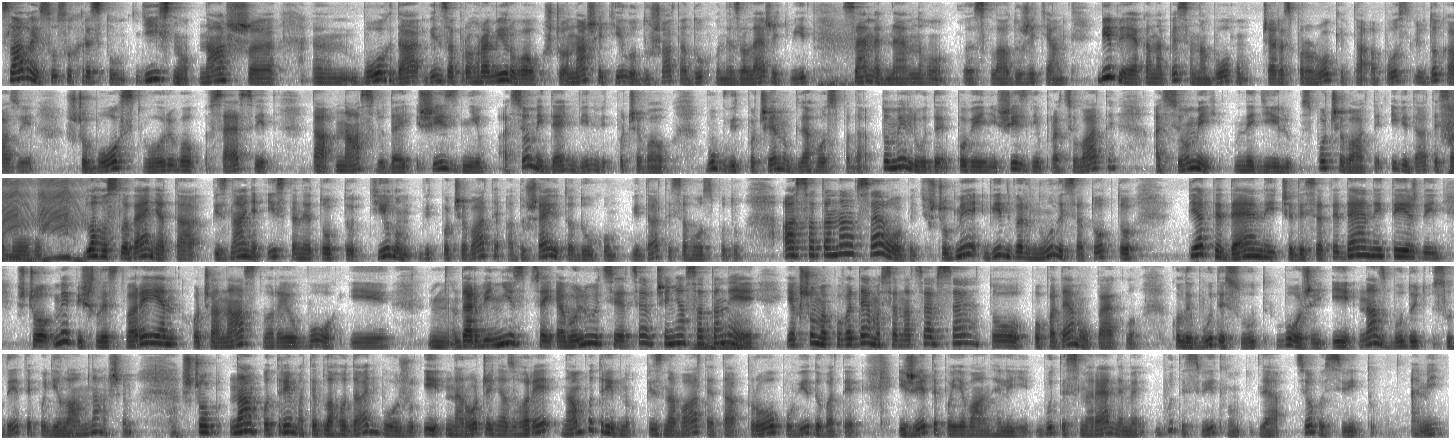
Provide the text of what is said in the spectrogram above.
Слава Ісусу Христу! Дійсно, наш е, ем, Бог да, Він запрограмірував, що наше тіло, душа та дух вони залежать від семидневного е, складу життя. Біблія, яка написана Богом через пророків та апостолів, доказує, що Бог створював Всесвіт та нас, людей, шість днів, а сьомий день він відпочивав. Був відпочинок для Господа. То ми, люди, повинні шість днів працювати, а сьомий в неділю спочивати і віддатися Богу. Благословення та пізнання істини, тобто тілом відпочивати, а душею та духом віддатися Господу. А сатана все робить, щоб ми відвернулися, тобто п'ятиденний чи десятиденний тиждень, що ми пішли з тварин, хоча нас створив Бог. І дарвінізм, цей еволюція це вчення сатани. Якщо ми поведемося на це все, то попадемо в пекло, коли буде суд Божий, і нас будуть судити по ділам нашим. Щоб нам отримати благодать Божу і народження згори, нам потрібно пізнавати та проповідувати і жити по Євангелії, бути смиренними, бути світлом для цього світу. Амінь.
